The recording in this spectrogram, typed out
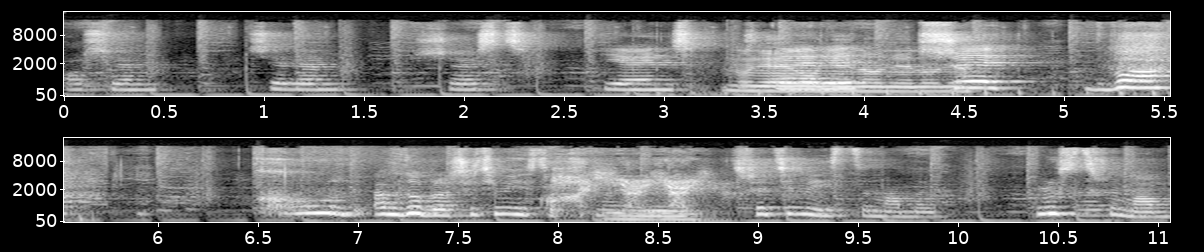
8, 7, 6, 5, No nie, 4, no nie, no nie, no 3, nie. 2. Kurde, ale dobra, trzecie miejsce. Aj, przynajmniej. aj, aj. Trzecie miejsce mamy. Plus 3 mam.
